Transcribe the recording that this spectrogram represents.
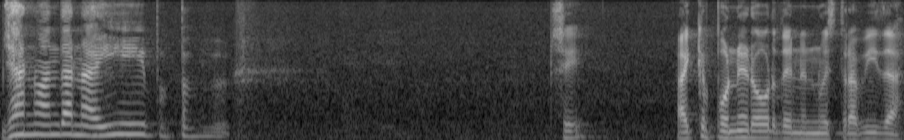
Ya no andan ahí. Sí, hay que poner orden en nuestra vida.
